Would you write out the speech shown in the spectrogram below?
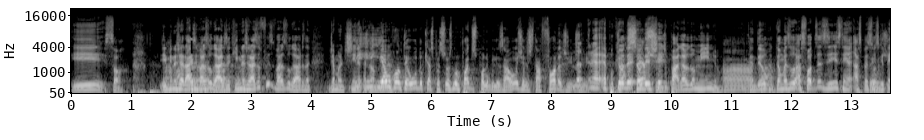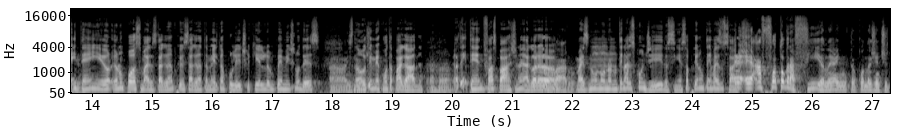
e só. E Ah, Minas Gerais em bacana, vários lugares. Aqui bacana. em Minas Gerais eu fiz vários lugares, né? Diamantina, E, Itacambira. e é um conteúdo que as pessoas não podem disponibilizar hoje? Ele está fora de. de- É, é porque de eu, de- eu deixei de pagar o domínio. Ah, entendeu? tá. Então, mas as fotos existem. As pessoas que têm, Entendi. têm. Eu, eu não posto mais no Instagram, porque o Instagram também ele tem uma política que ele não permite nudez. Ah, Senão eu entendi. tenho minha conta pagada. Aham. Eu até entendo, faz parte, né? Agora. É claro. Mas não, não, não tem nada escondido, assim. É só porque não tem mais o site. É, é a fotografia, né? Então, quando a gente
